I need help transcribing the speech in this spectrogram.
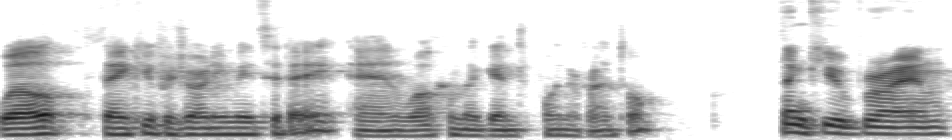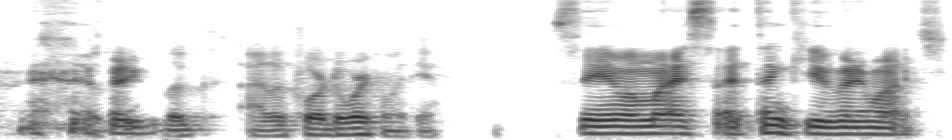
Well thank you for joining me today and welcome again to point of rental. Thank you brian. Look, look, i look forward to working with you. Same on my side. Thank you very much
